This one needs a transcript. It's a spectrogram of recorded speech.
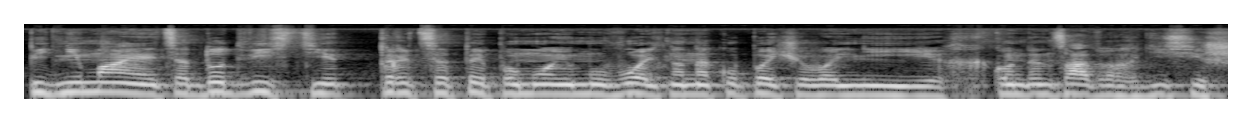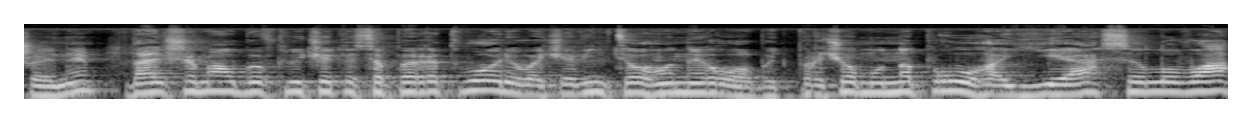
піднімається до 230, по-моєму, вольт на накопичувальних конденсаторах DC шини. Далі мав би включитися перетворювач, а він цього не робить. Причому напруга є силова,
